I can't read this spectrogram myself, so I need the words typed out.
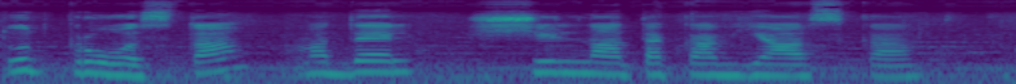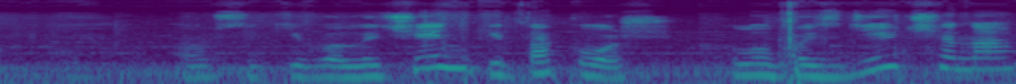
Тут просто модель щільна така в'язка. Ось які величенькі. Також хлопець-дівчина.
